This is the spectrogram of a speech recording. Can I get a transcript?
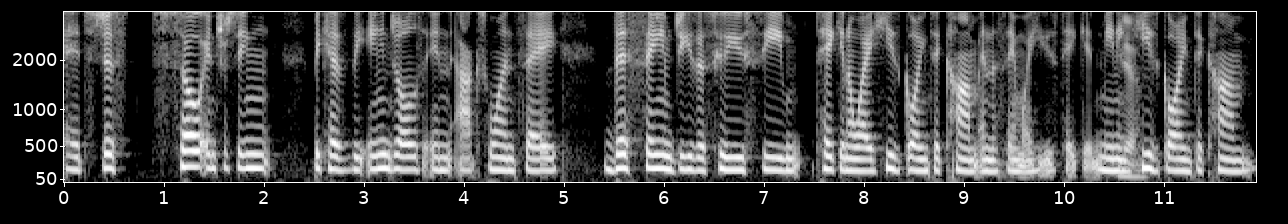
it's just so interesting because the angels in Acts 1 say, this same Jesus who you see taken away, he's going to come in the same way he was taken, meaning Yeah. he's going to come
